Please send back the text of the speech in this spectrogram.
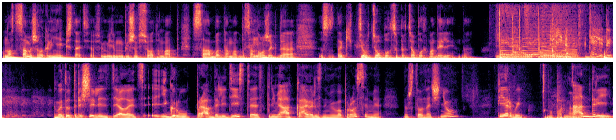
У нас самая широкая линейка, кстати, во всем мире. Мы пишем все, там, от саба, там, от босоножек до таких теплых, супер теплых моделей, да. Лида, где лиды? Мы тут решили сделать игру «Правда ли действие» с тремя каверзными вопросами. Ну что, начнем? Первый. Ну, погнали. Андрей,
